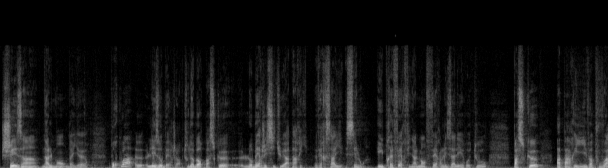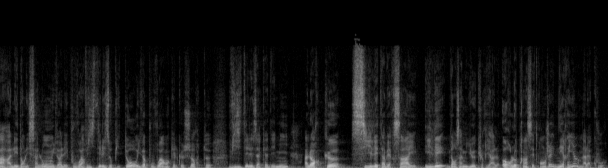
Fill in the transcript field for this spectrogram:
chez un Allemand d'ailleurs. Pourquoi euh, les auberges? Tout d'abord parce que euh, l'auberge est située à Paris. Versailles, c'est loin. Et il préfère finalement faire les allers-retours parce que à Paris, il va pouvoir aller dans les salons, il va aller pouvoir visiter les hôpitaux, il va pouvoir en quelque sorte visiter les académies, alors que s'il est à Versailles, il est dans un milieu curial. Or, le prince étranger n'est rien à la cour.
